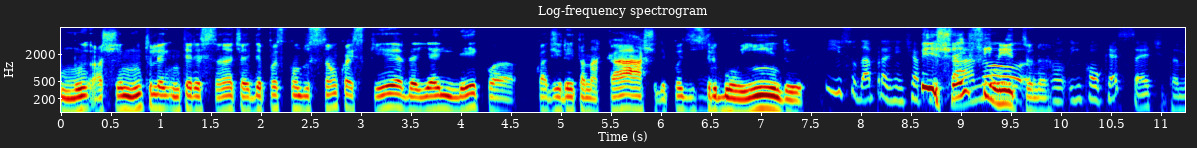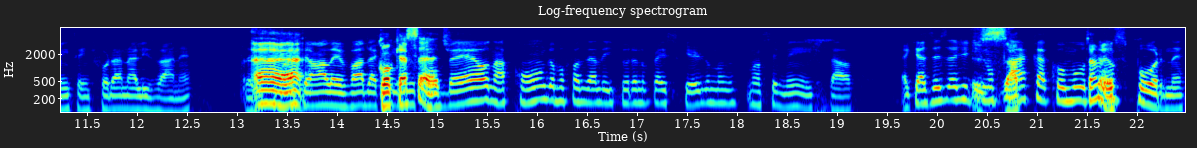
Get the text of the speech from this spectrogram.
muito, achei muito interessante. Aí depois condução com a esquerda e aí ler com a, com a direita na caixa, depois distribuindo. E isso dá pra gente aplicar Ixi, é infinito, no, né? em qualquer set também, se a gente for analisar, né? Pra gente é, ter uma levada aqui qualquer no set. Na conga, vou fazer a leitura no pé esquerdo numa semente e tal. É que às vezes a gente não saca como transpor, né?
